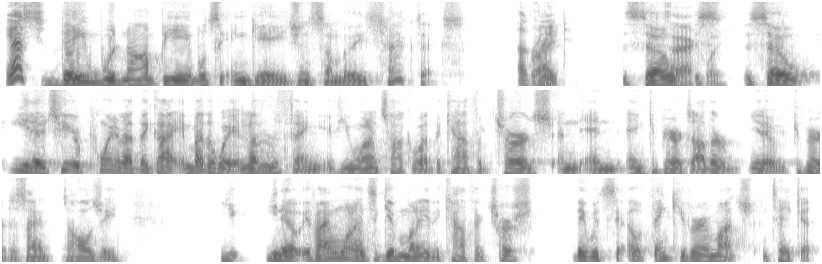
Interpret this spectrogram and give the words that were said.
Yes. they would not be able to engage in some of these tactics. Agreed. So, Exactly. so you know, to your point about the guy, and by the way, another thing, if you want to talk about the Catholic Church and and and compare it to other, you know, compare it to Scientology, you you know, if I wanted to give money to the Catholic Church, they would say, "Oh, thank you very much," and take it,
